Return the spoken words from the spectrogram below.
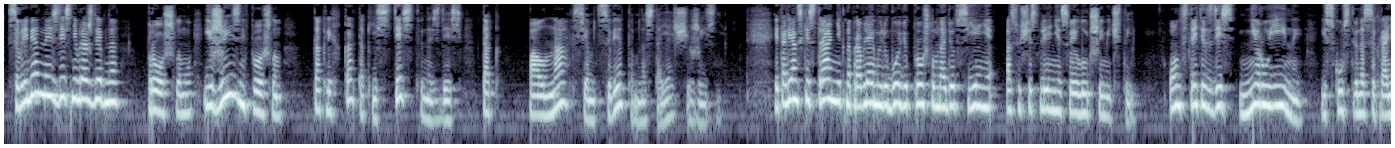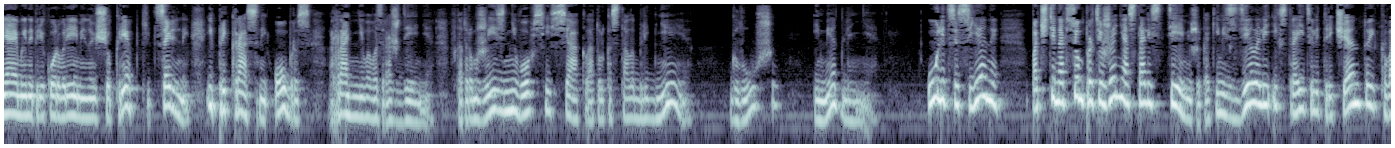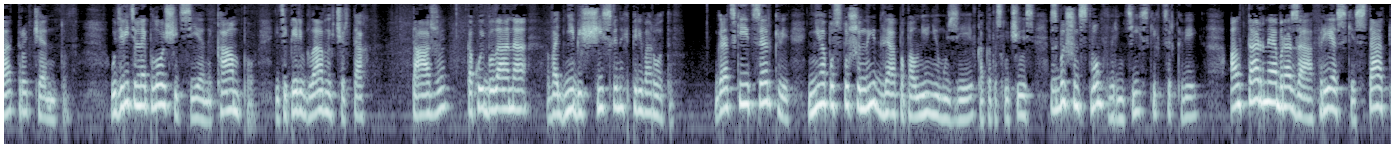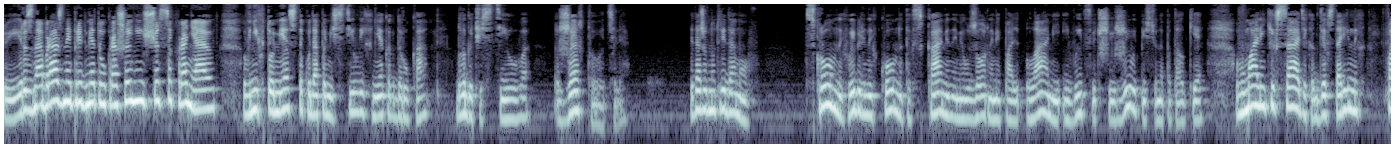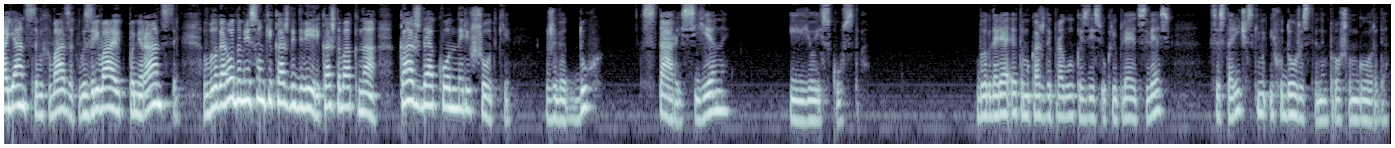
Современное здесь не враждебно прошлому, и жизнь в прошлом так легка, так естественна здесь, так полна всем цветом настоящей жизни. Итальянский странник, направляемый любовью к прошлому, найдет в Сиене осуществление своей лучшей мечты. Он встретит здесь не руины, искусственно сохраняемый наперекор времени, но еще крепкий, цельный и прекрасный образ раннего возрождения, в котором жизнь не вовсе иссякла, а только стала бледнее, глуше и медленнее. Улицы Сиены — почти на всем протяжении остались теми же, какими сделали их строители Триченто и Кватроченто. Удивительная площадь Сиены, Кампо, и теперь в главных чертах та же, какой была она в дни бесчисленных переворотов. Городские церкви не опустошены для пополнения музеев, как это случилось с большинством флорентийских церквей. Алтарные образа, фрески, статуи и разнообразные предметы украшения еще сохраняют в них то место, куда поместила их некогда рука благочестивого жертвователя. И даже внутри домов, в скромных выбеленных комнатах с каменными узорными полами и выцветшей живописью на потолке, в маленьких садиках, где в старинных фаянсовых вазах вызревают померанцы, в благородном рисунке каждой двери, каждого окна, каждой оконной решетки живет дух старой Сиены и ее искусства. Благодаря этому каждая прогулка здесь укрепляет связь с историческим и художественным прошлым города.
